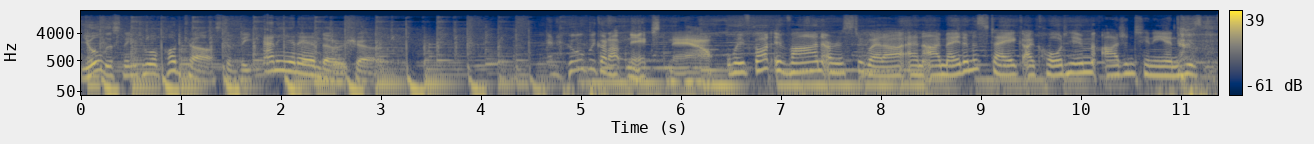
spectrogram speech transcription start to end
You're listening to a podcast of the Annie and Ando Show. And who have we got up next now? We've got Ivan Aristeguieta, and I made a mistake. I called him Argentinian. He's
